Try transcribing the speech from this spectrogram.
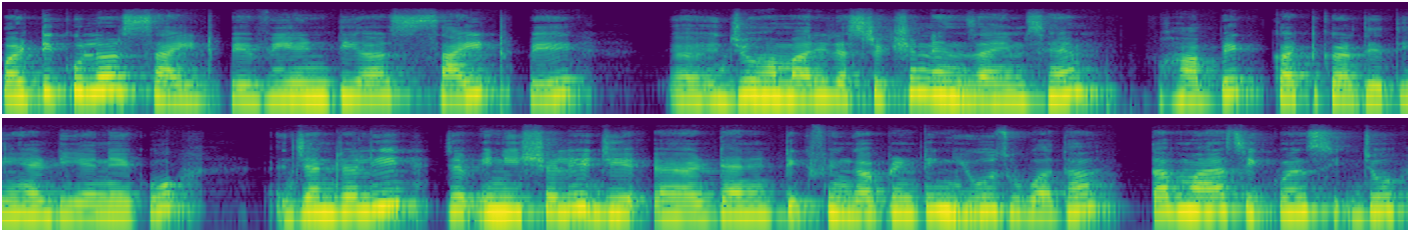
पर्टिकुलर साइट पे वीएनटीआर साइट पे जो हमारी रेस्ट्रिक्शन एंजाइम्स हैं, वहाँ पे कट कर देती हैं डीएनए को। जनरली जब इनिशियली जेनेटिक फिंगरप्रिंटिंग यूज़ हुआ था तब हमारा सीक्वेंस जो,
